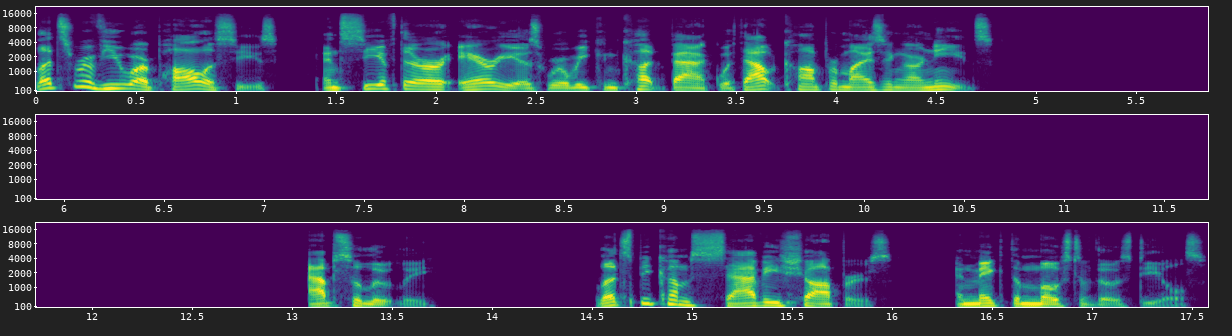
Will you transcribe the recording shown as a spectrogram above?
Let's review our policies and see if there are areas where we can cut back without compromising our needs. Absolutely. Let's become savvy shoppers and make the most of those deals.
